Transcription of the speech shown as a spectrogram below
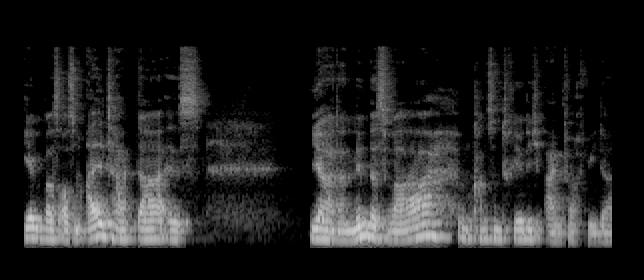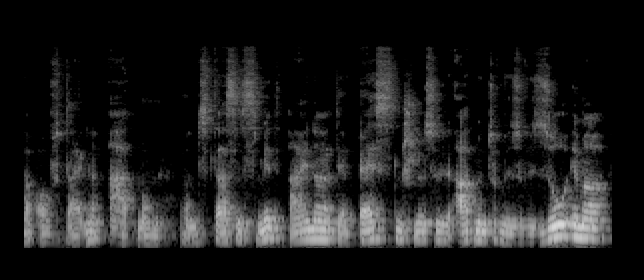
irgendwas aus dem Alltag da ist, ja, dann nimm das wahr und konzentriere dich einfach wieder auf deine Atmung. Und das ist mit einer der besten Schlüssel. Atmen tun wir sowieso immer,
